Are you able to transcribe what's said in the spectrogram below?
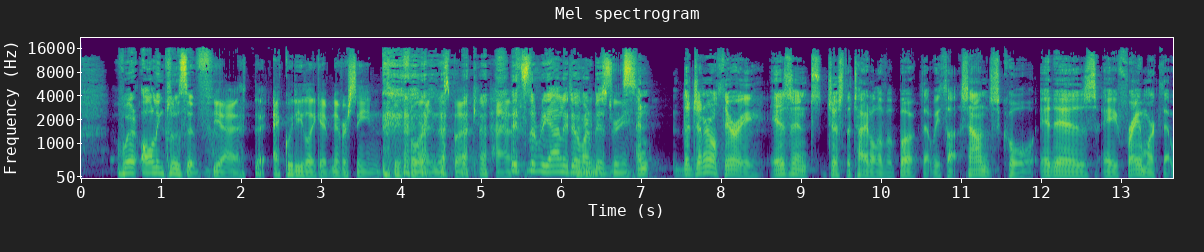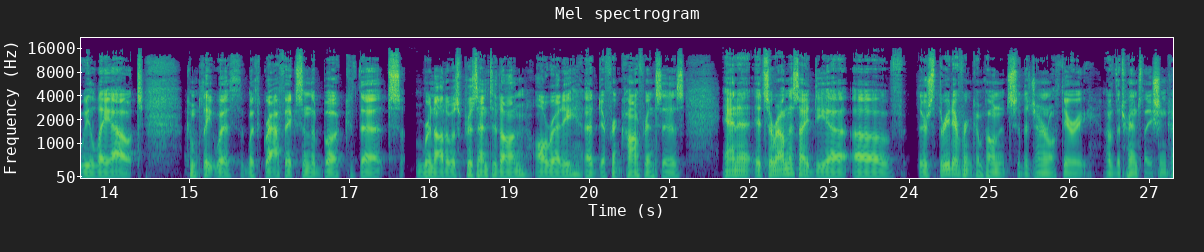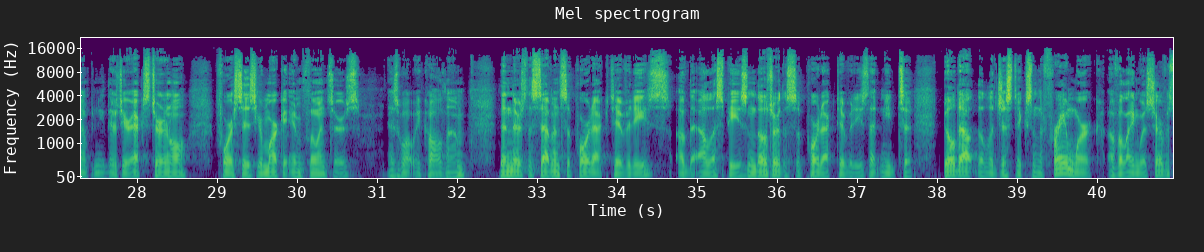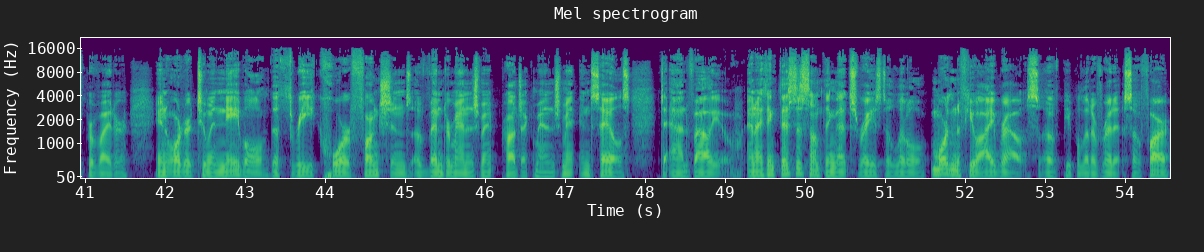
we're all inclusive. Yeah, equity like I've never seen before in this book. it's the reality of our industry. business. And the general theory isn't just the title of a book that we thought sounds cool. It is a framework that we lay out complete with, with graphics in the book that Renato was presented on already at different conferences. And it's around this idea of there's three different components to the general theory of the translation company. There's your external forces, your market influencers, is what we call them. Then there's the seven support activities of the LSPs, and those are the support activities that need to build out the logistics and the framework of a language service provider in order to enable the three core functions of vendor management, project management, and sales to add value. And I think this is something that's raised a little more than a few eyebrows of people that have read it so far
